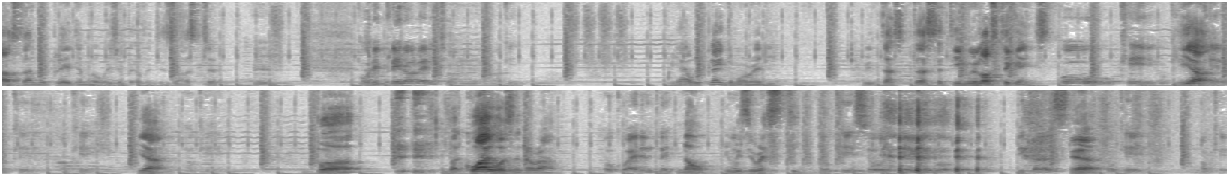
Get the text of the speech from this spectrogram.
last time we played them, it was a bit of a disaster. Mm. Oh, they played already, Toronto Yeah, we played them already. We, that's that's the team we lost against. Oh, okay, okay, Yeah. okay, okay, okay, Yeah, okay. but but Kawhi wasn't around. Oh, Kawhi didn't play. No, he was resting. Okay, so there you go. because Yeah. okay, okay,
